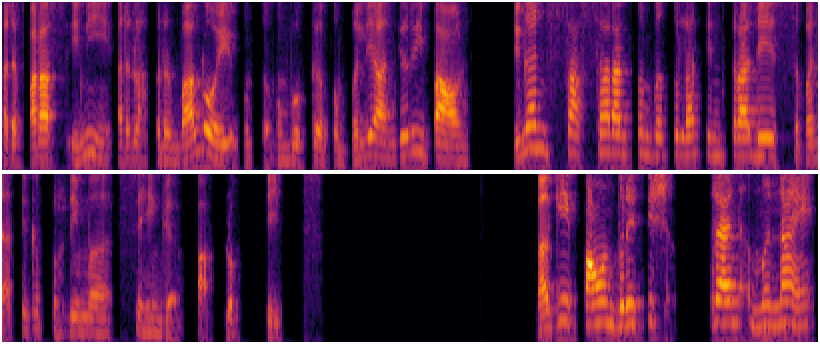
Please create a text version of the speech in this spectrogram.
Pada paras ini adalah berbaloi untuk membuka pembelian di rebound dengan sasaran pembetulan intraday sebanyak 35 sehingga 40 pips. Bagi pound British, trend menaik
